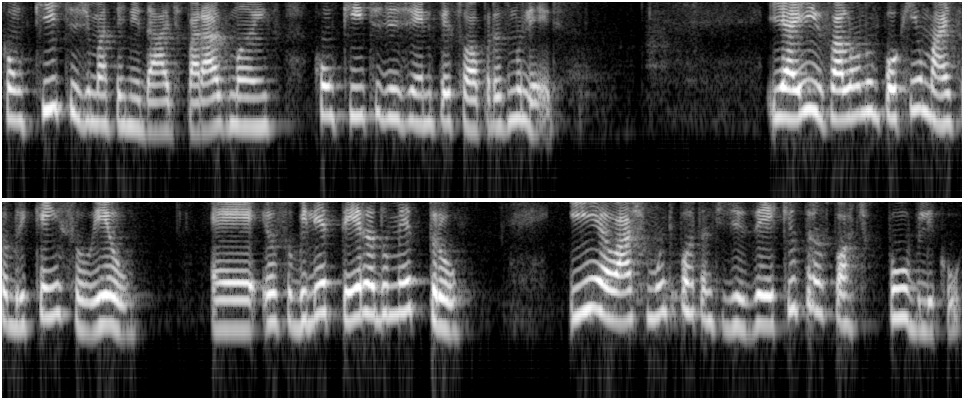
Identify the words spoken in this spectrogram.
com kits de maternidade para as mães, com kit de higiene pessoal para as mulheres. E aí, falando um pouquinho mais sobre quem sou eu, é, eu sou bilheteira do metrô. E eu acho muito importante dizer que o transporte público,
